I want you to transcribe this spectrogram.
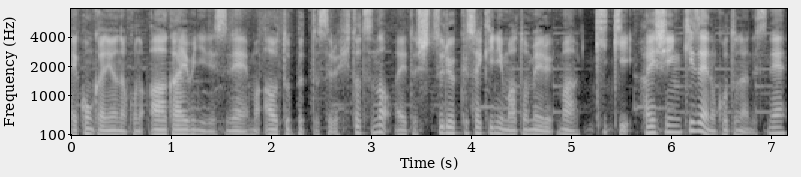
えー、今回のようなこのアーカイブにですね、まあ、アウトプットする一つの、えーと、出力先にまとめる、まあ、機器、配信機材のことなんですね。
